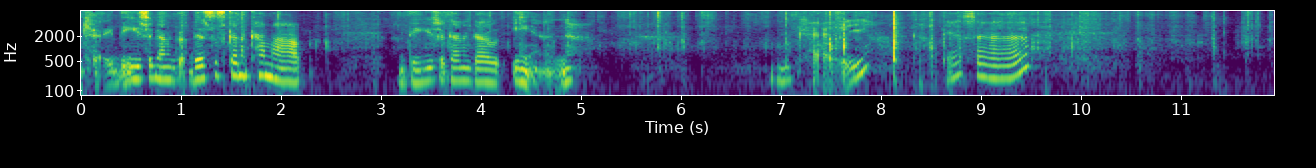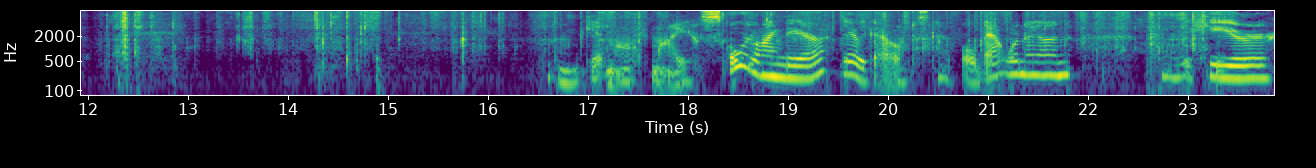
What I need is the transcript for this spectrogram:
Okay, these are gonna go, this is gonna come up. These are gonna go in. Okay, got this up. I'm getting off my score line there. There we go. Just kind of fold that one in. over here.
